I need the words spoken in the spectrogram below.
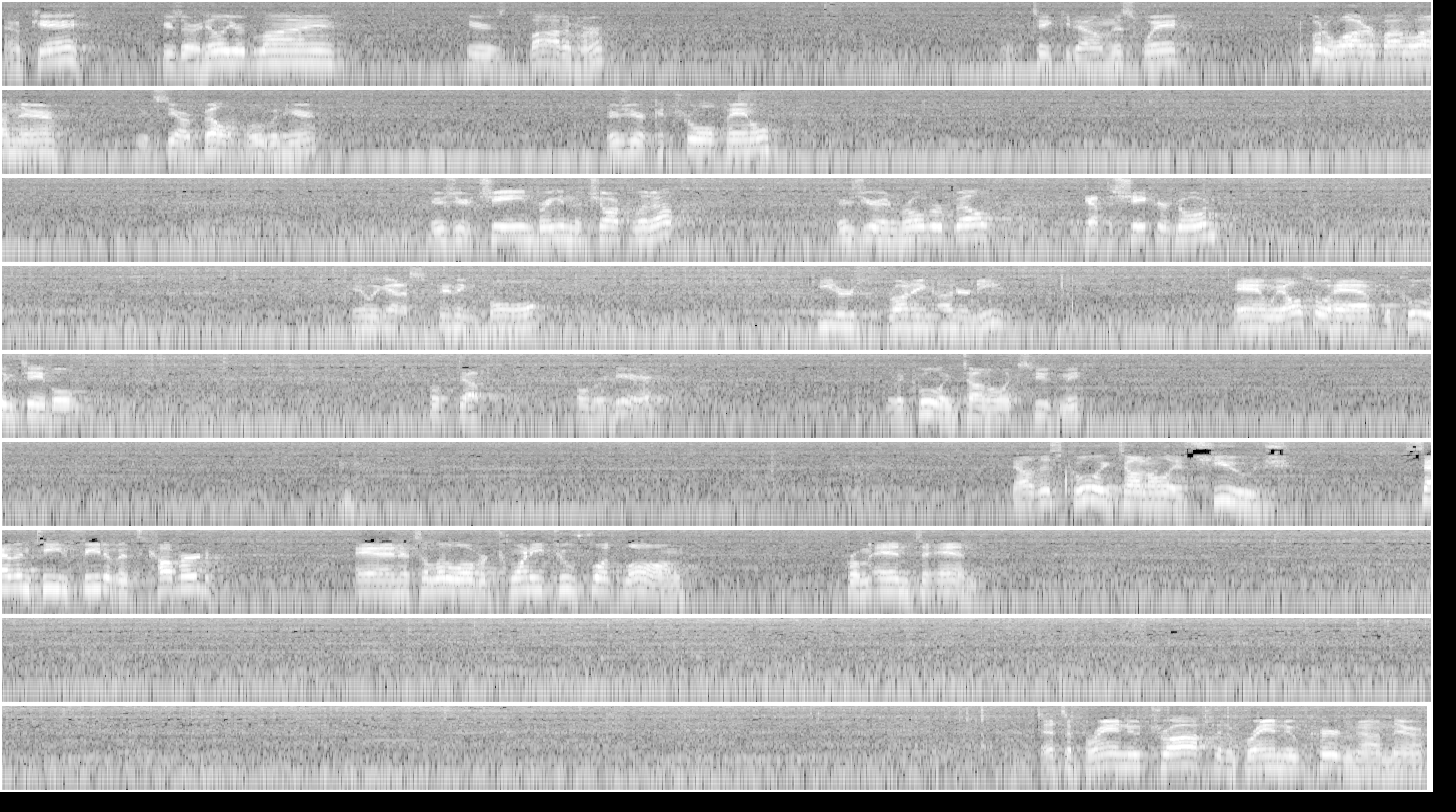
Okay, here's our Hilliard line. Here's the bottomer. I'll take you down this way. I put a water bottle on there. You can see our belt moving here. There's your control panel. Here's your chain bringing the chocolate up. There's your enrober belt. Got the shaker going. Here we got a spinning bowl. Heaters running underneath. And we also have the cooling table hooked up over here. The cooling tunnel, excuse me. Now this cooling tunnel is huge. 17 feet of it's covered and it's a little over 22 foot long from end to end. That's a brand new trough and a brand new curtain on there.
